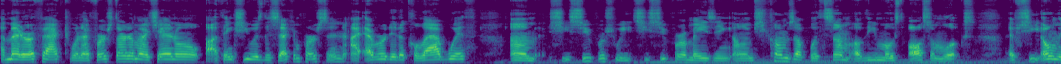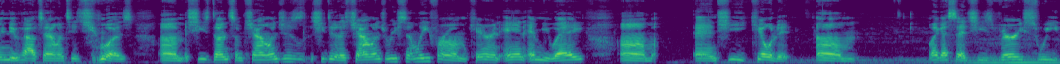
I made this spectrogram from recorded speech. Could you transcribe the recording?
a matter of fact, when I first started my channel, I think she was the second person I ever did a collab with. Um, she's super sweet. She's super amazing. Um, she comes up with some of the most awesome looks. If she only knew how talented she was. Um, she's done some challenges. She did a challenge recently from Karen and MUA. Um, and she killed it. Um, like I said, she's very sweet.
